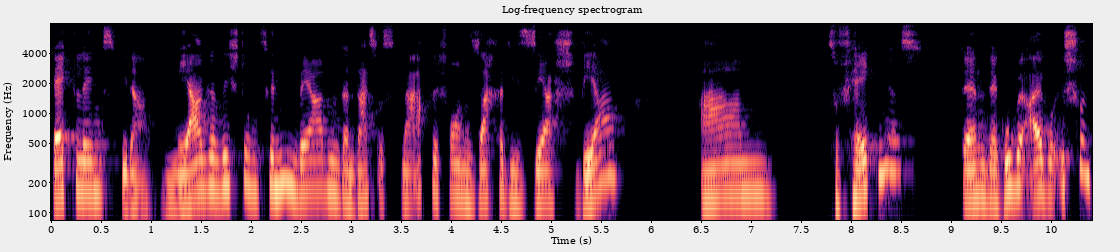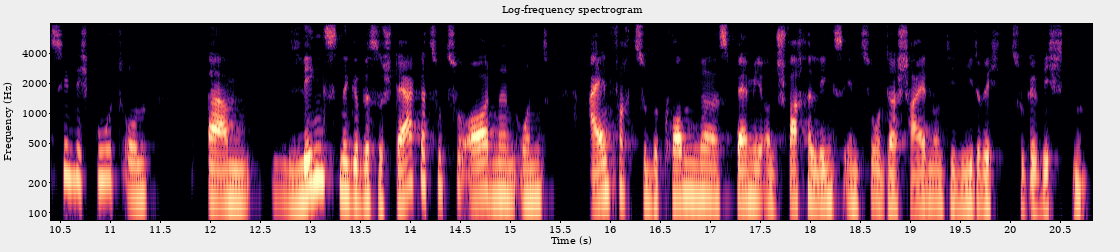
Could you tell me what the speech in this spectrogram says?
Backlinks wieder mehr Gewichtung finden werden, denn das ist nach wie vor eine Sache, die sehr schwer ähm, zu faken ist. Denn der Google-Algo ist schon ziemlich gut, um ähm, Links eine gewisse Stärke zuzuordnen und einfach zu bekommene spammy und schwache Links eben zu unterscheiden und die niedrig zu gewichten.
